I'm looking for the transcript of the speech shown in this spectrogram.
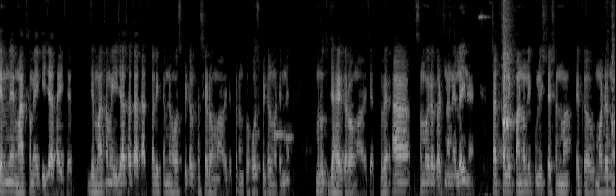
તેમને માથામાં એક ઈજા થાય છે. જે માથામાં ઈજા થતાં તાત્કાલિક તેમને હોસ્પિટલ ખસેડવામાં આવે છે, પરંતુ હોસ્પિટલમાં તેમને મૃત જાહેર કરવામાં આવે છે. હવે આ સમગ્ર ઘટનાને લઈને તાત્કાલિક પાનોલી પોલીસ સ્ટેશનમાં એક મર્ડરનો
